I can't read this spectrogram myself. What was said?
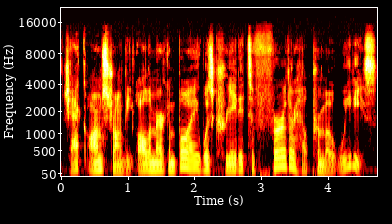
Jack Armstrong, the All American Boy, was created to further help promote Wheaties.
